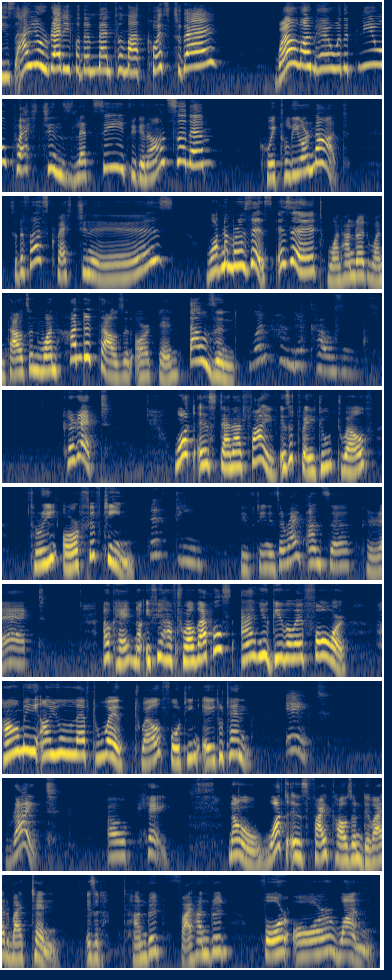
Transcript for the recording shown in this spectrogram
Are you ready for the mental math quiz today? Well, I'm here with a new questions. Let's see if you can answer them quickly or not. So the first question is, what number is this? Is it 100, 1000, 100,000 or 10,000? 100,000. Correct. What is 10 at 5? Is it 22, 12, 3 or 15? 15. 15 is the right answer. Correct. Okay, now if you have 12 apples and you give away 4, how many are you left with? 12, 14, 8 or 10? 8. Right. Okay. Now, what is 5000 divided by 10? Is it 100, 500, 4 or 1?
